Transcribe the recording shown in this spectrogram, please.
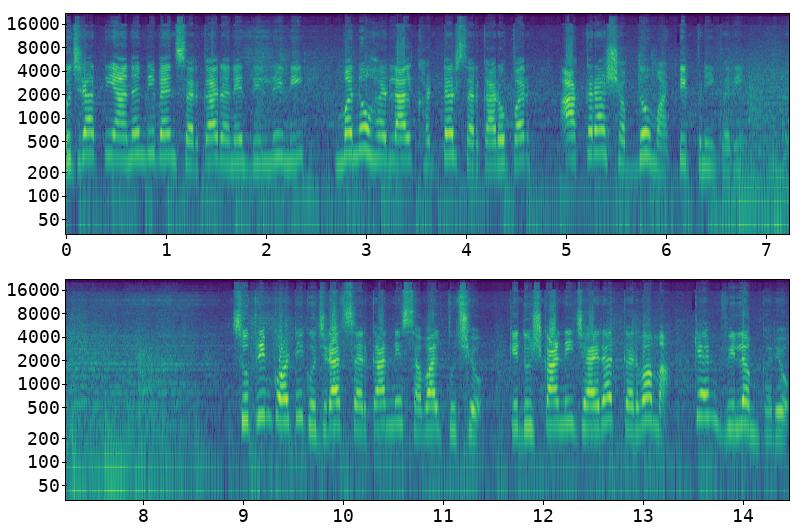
ગુજરાતની આનંદીબેન સરકાર અને દિલ્હીની મનોહરલાલ ખટ્ટર સરકારો પર આકરા શબ્દોમાં ટિપ્પણી કરી. સુપ્રીમ કોર્ટે ગુજરાત સરકારને સવાલ પૂછ્યો કે દુષ્કાળની જાહેરાત કરવામાં કેમ વિલંબ કર્યો?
